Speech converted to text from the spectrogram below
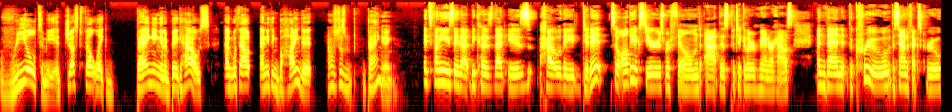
real to me. It just felt like banging in a big house and without anything behind it. I was just banging. It's funny you say that because that is how they did it. So all the exteriors were filmed at this particular manor house. And then the crew, the sound effects crew,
